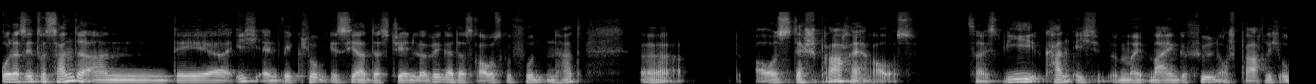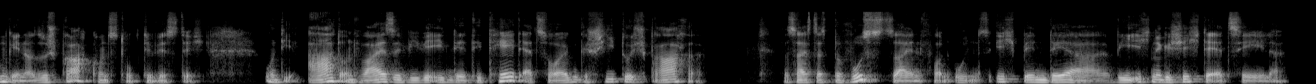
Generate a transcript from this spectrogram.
Und das Interessante an der Ich-Entwicklung ist ja, dass Jane Löwinger das rausgefunden hat äh, aus der Sprache heraus. Das heißt, wie kann ich mit meinen Gefühlen auch sprachlich umgehen? Also sprachkonstruktivistisch. Und die Art und Weise, wie wir Identität erzeugen, geschieht durch Sprache. Das heißt, das Bewusstsein von uns, ich bin der, wie ich eine Geschichte erzähle.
